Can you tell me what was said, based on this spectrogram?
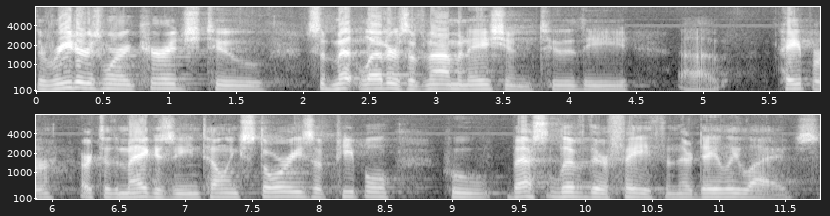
The readers were encouraged to submit letters of nomination to the uh, paper or to the magazine telling stories of people who best lived their faith in their daily lives.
